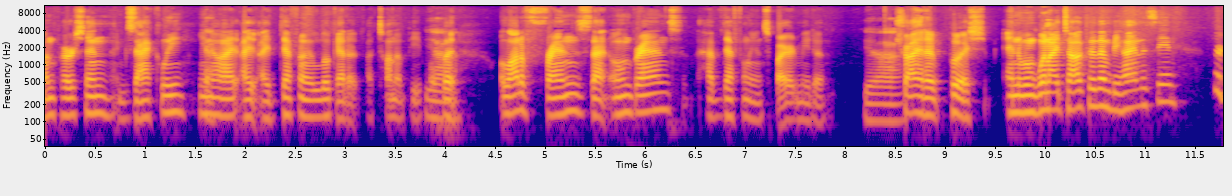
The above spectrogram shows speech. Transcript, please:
one person exactly. You Yeah. know, I, I definitely look at a, a ton of people, Yeah. but a lot of friends that own brands have definitely inspired me to Yeah. try to push. And when, when I talk to them behind the scene, they're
